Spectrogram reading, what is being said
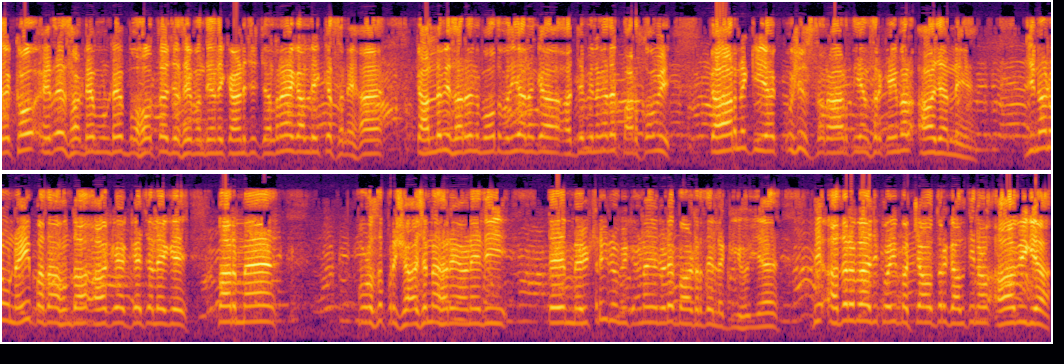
ਦੇਖੋ, ਇਹਦੇ ਸਾਡੇ ਮੁੰਡੇ ਬਹੁਤ ਜਥੇਬੰਦੀਆਂ ਦੇ ਕਹਿਣ 'ਚ ਚੱਲ ਰਿਹਾ ਗੱਲ ਇੱਕ ਸੁਨੇਹਾ ਹੈ। ਕੱਲ ਵੀ ਸਾਰਿਆਂ ਨੂੰ ਬਹੁਤ ਵਧੀਆ ਲੱਗਿਆ, ਅੱਜ ਵੀ ਲੰਘਿਆ ਤੇ ਪਰਸੋਂ ਵੀ। ਕਾਰਨ ਕੀ ਹੈ? ਕੁਝ ਸ਼ਰਾਰਤੀ ਅੰਸਰ ਕਈ ਵਾਰ ਆ ਜਾਂਦੇ ਆ, ਜਿਨ੍ਹਾਂ ਨੂੰ ਨਹੀਂ ਪਤਾ ਹੁੰਦਾ ਆ ਕੇ ਅੱਗੇ ਚਲੇ ਗਏ। ਪਰ ਮੈਂ ਪੁਲਿਸ ਪ੍ਰਸ਼ਾਸਨ ਹਰਿਆਣੇ ਦੀ ਤੇ ਮਿਲਟਰੀ ਨੂੰ ਵੀ ਕਹਿਣਾ ਜਿਹੜੇ ਬਾਰਡਰ ਤੇ ਲੱਗੀ ਹੋਈ ਹੈ, ਵੀ ਅਦਰਵਾਇਜ਼ ਕੋਈ ਬੱਚਾ ਉਧਰ ਗਲਤੀ ਨਾਲ ਆ ਵੀ ਗਿਆ।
